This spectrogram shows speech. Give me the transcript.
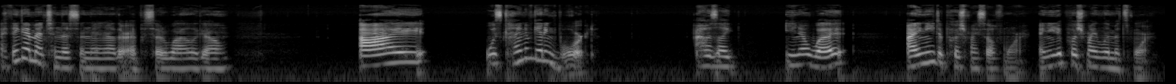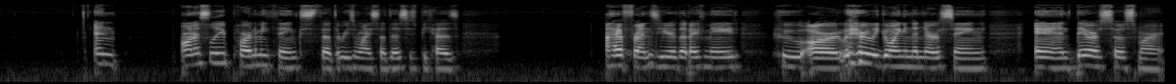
I think I mentioned this in another episode a while ago. I was kind of getting bored. I was like, you know what? I need to push myself more. I need to push my limits more. And honestly, part of me thinks that the reason why I said this is because I have friends here that I've made who are literally going into nursing and they are so smart.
